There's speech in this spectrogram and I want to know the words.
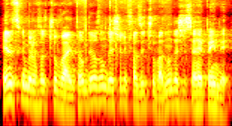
ele não se chuva, então Deus não deixa ele fazer chuva, não deixa ele se arrepender.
